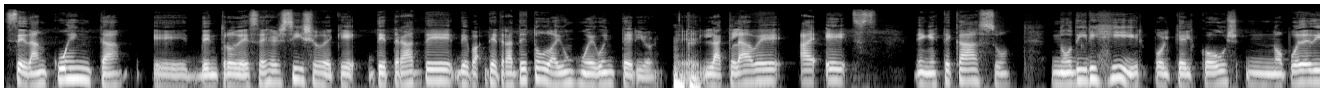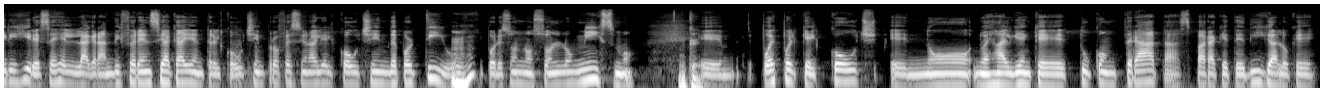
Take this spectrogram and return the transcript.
Se dan cuenta eh, dentro de ese ejercicio de que detrás de, de- detrás de todo hay un juego interior. Ok. Eh, la clave ah, es, en este caso, no dirigir, porque el coach no puede dirigir. Esa es la gran diferencia que hay entre el coaching profesional y el coaching deportivo. Ujú. y por eso no son lo mismo. Ok. Eh, pues porque el coach eh, no, no es alguien que tú contratas para que te diga lo que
